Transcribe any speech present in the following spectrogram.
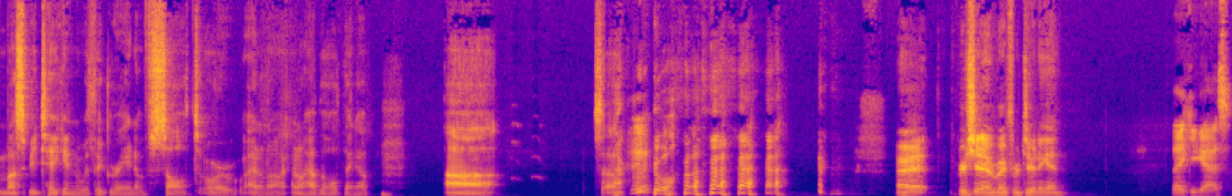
must be taken with a grain of salt, or I don't know. I don't have the whole thing up. Uh, so cool. All right, appreciate everybody for tuning in. Thank you guys.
